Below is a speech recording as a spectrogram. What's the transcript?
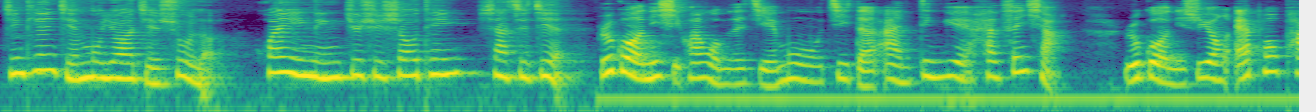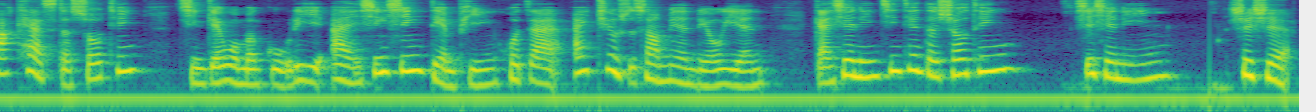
今天节目又要结束了，欢迎您继续收听，下次见。如果你喜欢我们的节目，记得按订阅和分享。如果你是用 Apple Podcast 收听，请给我们鼓励，按星星点评或在 iTunes 上面留言。感谢您今天的收听，谢谢您，谢谢。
